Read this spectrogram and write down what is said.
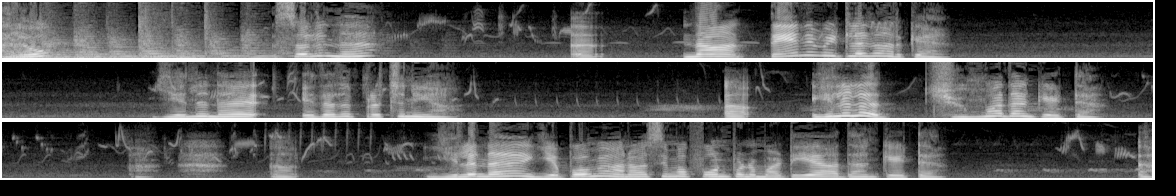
ஹலோ? சொல்லுண்ண நான் தேனி வீட்டில தான் இருக்கேன். என்னண்ணே ஏதாவது பிரச்சனையா? இல்லை இல்லை சும்மா தான் கேட்டேன். அ, அ, இல்லைண்ணே எப்போவுமே அனாவசியமாக ஃபோன் பண்ண மாட்டியே அதான் கேட்டேன். அ,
